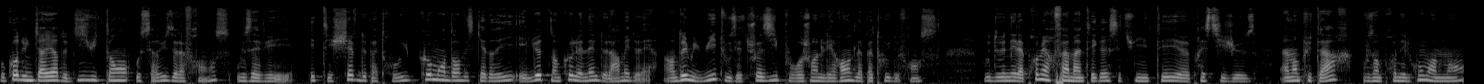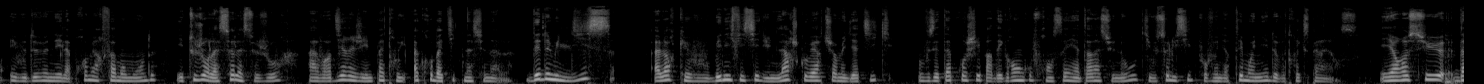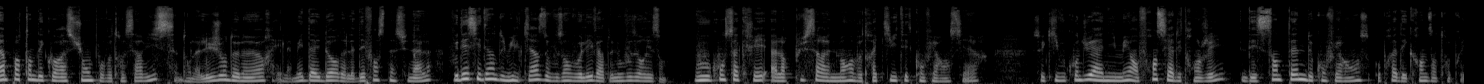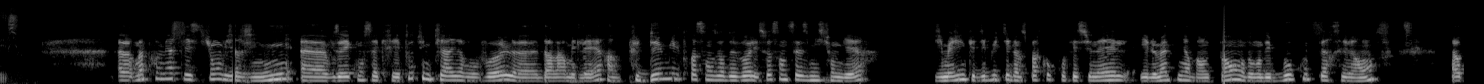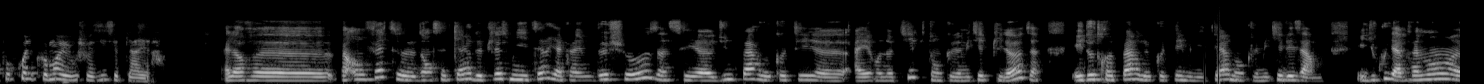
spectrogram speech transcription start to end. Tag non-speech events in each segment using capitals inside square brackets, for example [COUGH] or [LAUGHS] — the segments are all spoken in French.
Au cours d'une carrière de 18 ans au service de la France, vous avez été chef de patrouille, commandant d'escadrille et lieutenant-colonel de l'armée de l'air. En 2008, vous êtes choisi pour rejoindre les rangs de la patrouille de France. Vous devenez la première femme à intégrer cette unité euh, prestigieuse. Un an plus tard, vous en prenez le commandement et vous devenez la première femme au monde, et toujours la seule à ce jour, à avoir dirigé une patrouille acrobatique nationale. Dès 2010, alors que vous bénéficiez d'une large couverture médiatique, vous êtes approché par des grands groupes français et internationaux qui vous sollicitent pour venir témoigner de votre expérience. Ayant reçu d'importantes décorations pour votre service, dont la Légion d'honneur et la médaille d'or de la Défense nationale, vous décidez en 2015 de vous envoler vers de nouveaux horizons. Vous vous consacrez alors plus sereinement à votre activité de conférencière, ce qui vous conduit à animer en France et à l'étranger des centaines de conférences auprès des grandes entreprises. Alors, ma première question, Virginie, euh, vous avez consacré toute une carrière au vol euh, dans l'armée de l'air, plus de 2300 heures de vol et 76 missions de guerre. J'imagine que débuter dans ce parcours professionnel et le maintenir dans le temps ont demandé beaucoup de persévérance. Alors, pourquoi et comment avez-vous choisi cette carrière? Alors, euh, bah, en fait, euh, dans cette carrière de pilote militaire, il y a quand même deux choses. C'est euh, d'une part le côté aéronautique, donc le métier de pilote, et d'autre part le côté militaire, donc le métier des armes. Et du coup, il y a vraiment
